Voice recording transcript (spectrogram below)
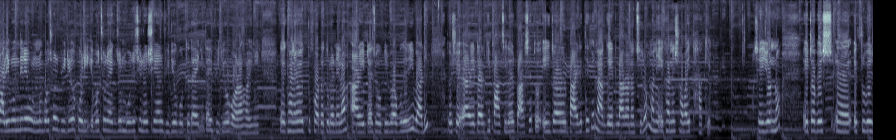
কালী মন্দিরে অন্য বছর ভিডিও করি, এবছর একজন বসেছিল, সে আর ভিডিও করতে দেয়নি, তাই ভিডিও করা হয়নি। তো এখানেও একটু ফটো তুলে নিলাম, আর এটা চৌধুরী বাবুদেরই বাড়ি, তো সে, আর এটা আর কি পাঁচিলের পাশে, তো এইটার বাইরে থেকে না গেট লাগানো ছিল মানে এখানে সবাই থাকে। সেই জন্য এটা বেশ একটু বেশ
